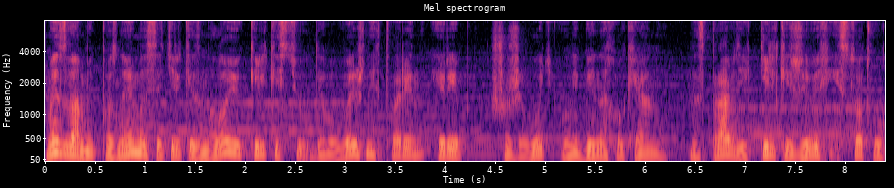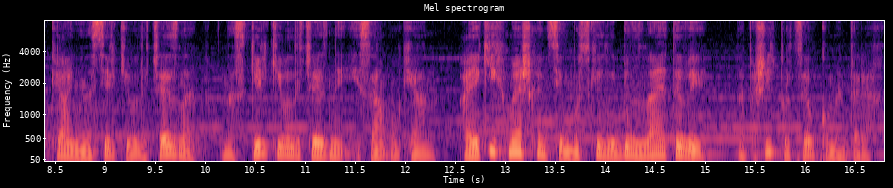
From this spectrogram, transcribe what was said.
Ми з вами познайомилися тільки з малою кількістю дивовижних тварин і риб, що живуть у глибинах океану. Насправді кількість живих істот в океані настільки величезна, наскільки величезний і сам океан. А яких мешканців морських глибин знаєте ви? Напишіть про це в коментарях.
